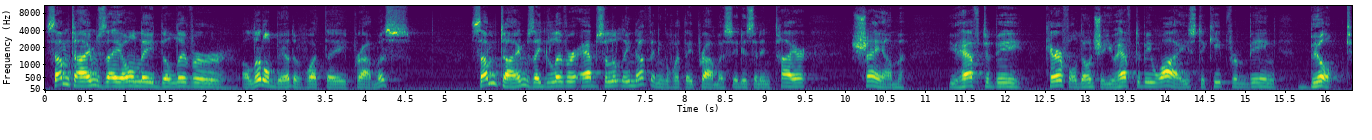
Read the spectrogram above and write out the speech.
Sometimes they only deliver a little bit of what they promise. Sometimes they deliver absolutely nothing of what they promise. It is an entire sham. You have to be careful, don't you? You have to be wise to keep from being bilked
